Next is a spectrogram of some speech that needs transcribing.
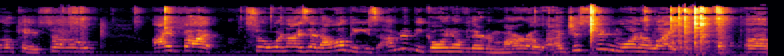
Okay, so I bought, so when I was at Aldi's, I'm going to be going over there tomorrow. I just didn't want to, like, uh,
